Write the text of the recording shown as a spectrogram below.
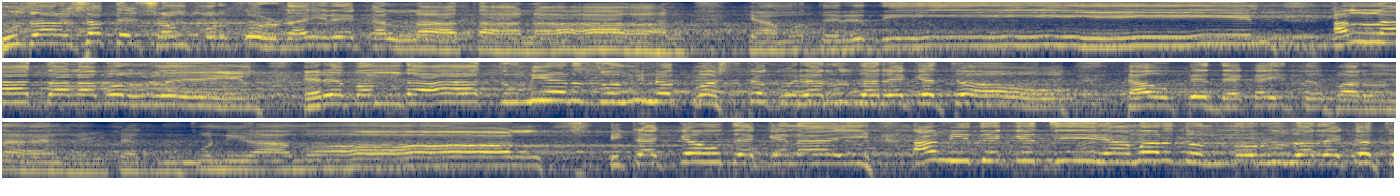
রোজার সাথে সম্পর্ক ডাইরেক্ট আল্লাহ তালার কেমতের দিন। আল্লাহ তালা বলবেন, এরে বন্দা, তুমি আর জমিন কষ্ট করে রোজা রেখেছ কাউকে দেখাইতে পারো না। এটা গোপনীয় আমল। এটা কেউ দেখে নাই। আমি দেখেছি, আমার জন্য রোজা রেখেছ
